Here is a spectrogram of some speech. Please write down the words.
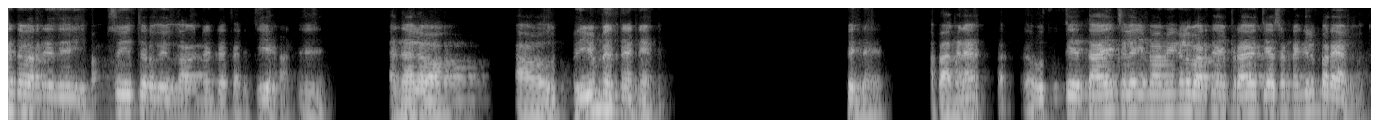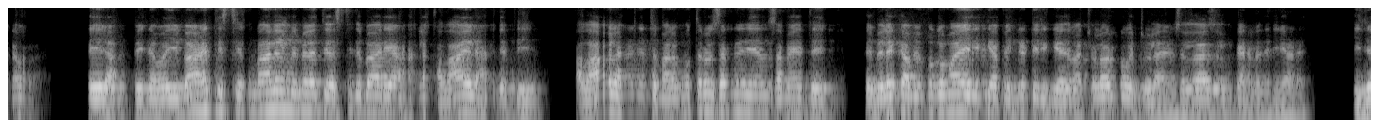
എന്ന് പറഞ്ഞത് ഇമാം സുയ്യത്ത് റബിള്ളാഹുവിന്റെ തർജീഹാണ് എന്നാലോ മുറിയും എന്ന് തന്നെയാണ്. പിന്നെ അപ്പൊ അങ്ങനെ ഉദ്യത്തായ ചില ഇമാമിയങ്ങൾ പറഞ്ഞ അഭിപ്രായ വ്യത്യാസം ഉണ്ടെങ്കിലും പറയാമല്ലോ. അങ്ങനെ പറഞ്ഞു പിന്നെ ഹാജത്തി. മലമൂത്ര വിസർജന ചെയ്യുന്ന സമയത്ത് കബിലക്ക് അഭിമുഖമായിരിക്കുക പിന്നിട്ടിരിക്കുക അത് മറ്റുള്ളവർക്ക് പറ്റൂല. നബിസ്വല്ലാസ്ലമക്ക് അനുവദനീയാണ്. ഇത്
